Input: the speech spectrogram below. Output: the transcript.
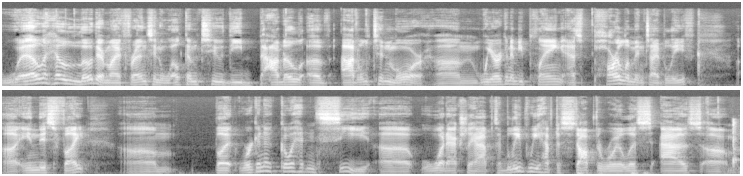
Well, hello there, my friends, and welcome to the Battle of Adwalton Moor. Um, we are going to be playing as Parliament, I believe, uh, in this fight. Um, but we're going to go ahead and see uh, what actually happens. I believe we have to stop the Royalists as um,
